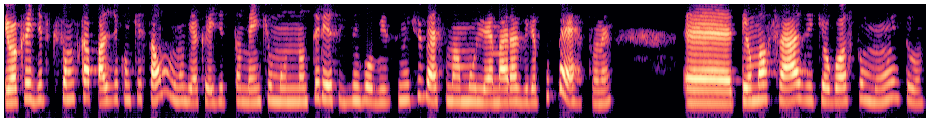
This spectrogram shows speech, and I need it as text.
eu acredito que somos capazes de conquistar o mundo e acredito também que o mundo não teria se desenvolvido se não tivesse uma mulher maravilha por perto, né? É, tem uma frase que eu gosto muito,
